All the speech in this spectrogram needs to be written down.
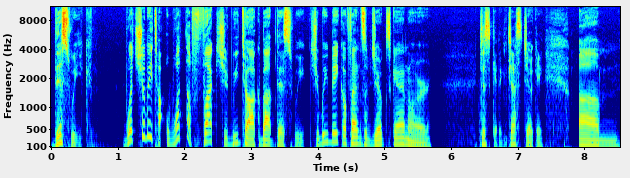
this week, what should we talk? What the fuck should we talk about this week? Should we make offensive jokes again, or just kidding? Just joking. Um,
